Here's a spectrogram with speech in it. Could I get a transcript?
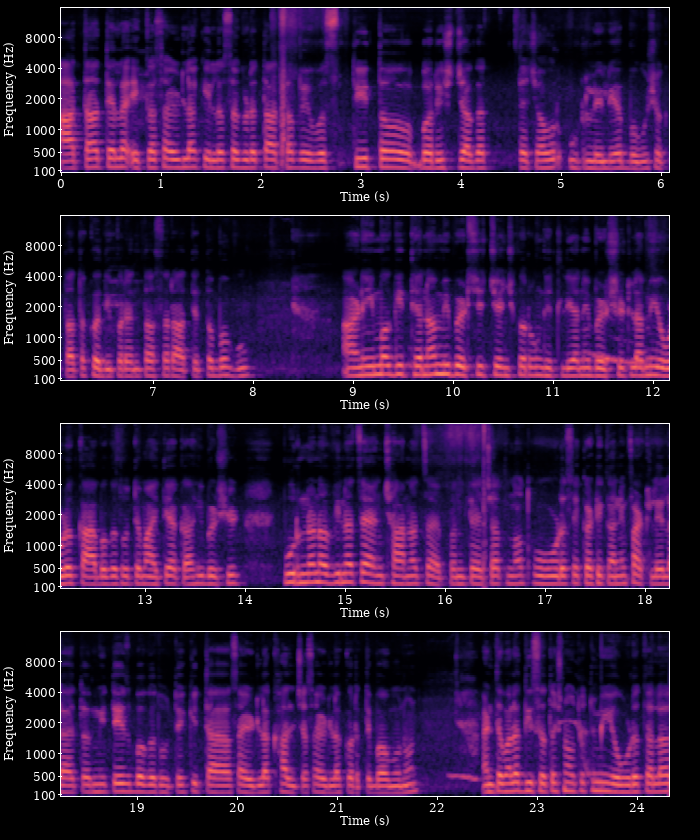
आता त्याला एका साईडला केलं सगळं तर आता व्यवस्थित बरीच जागा त्याच्यावर उरलेली आहे. बघू शकता आता कधीपर्यंत असं राहते तर बघू. आणि मग इथे ना मी बेडशीट चेंज करून घेतली आणि बेडशीटला मी एवढं का बघत होते माहिती आहे का? ही बेडशीट पूर्ण नवीनच आहे आणि छानच आहे. पण त्याच्यात ना थोडंसं एका ठिकाणी फाटलेलं आहे. तर मी तेच बघत होते की त्या साईडला खालच्या साईडला करते बा म्हणून. आणि ते मला दिसतच नव्हतं. तुम्ही एवढं त्याला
